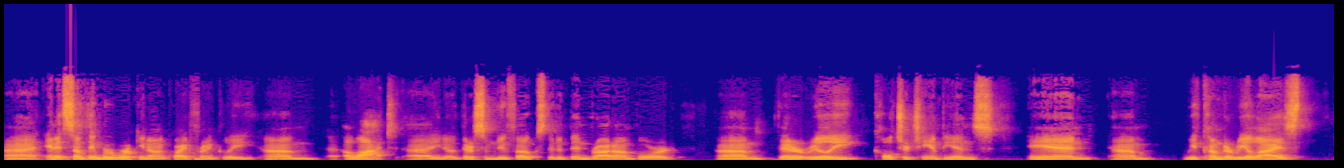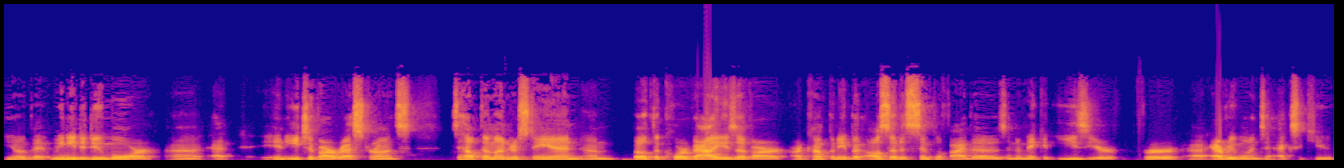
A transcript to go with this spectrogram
uh, and it's something we're working on, quite frankly, um, a lot. Uh, you know, there's some new folks that have been brought on board um, that are really culture champions, and um, we've come to realize, you know, that we need to do more uh, at, in each of our restaurants to help them understand um, both the core values of our, our company, but also to simplify those and to make it easier for uh, everyone to execute.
